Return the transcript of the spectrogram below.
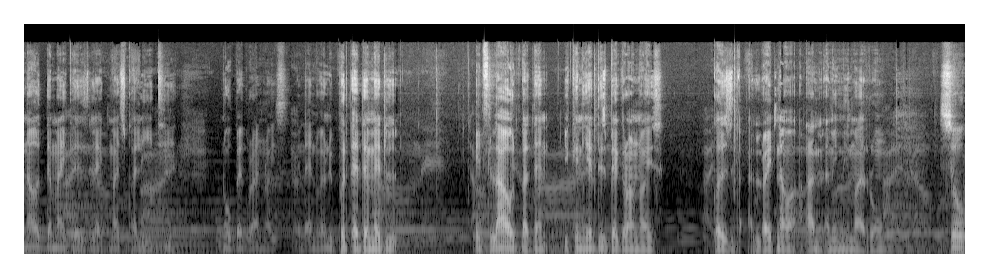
now the mic has like much quality no background noise. And then when we put it at the middle it's loud but then you can hear this background noise. Because right now I'm, I'm in my room. So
